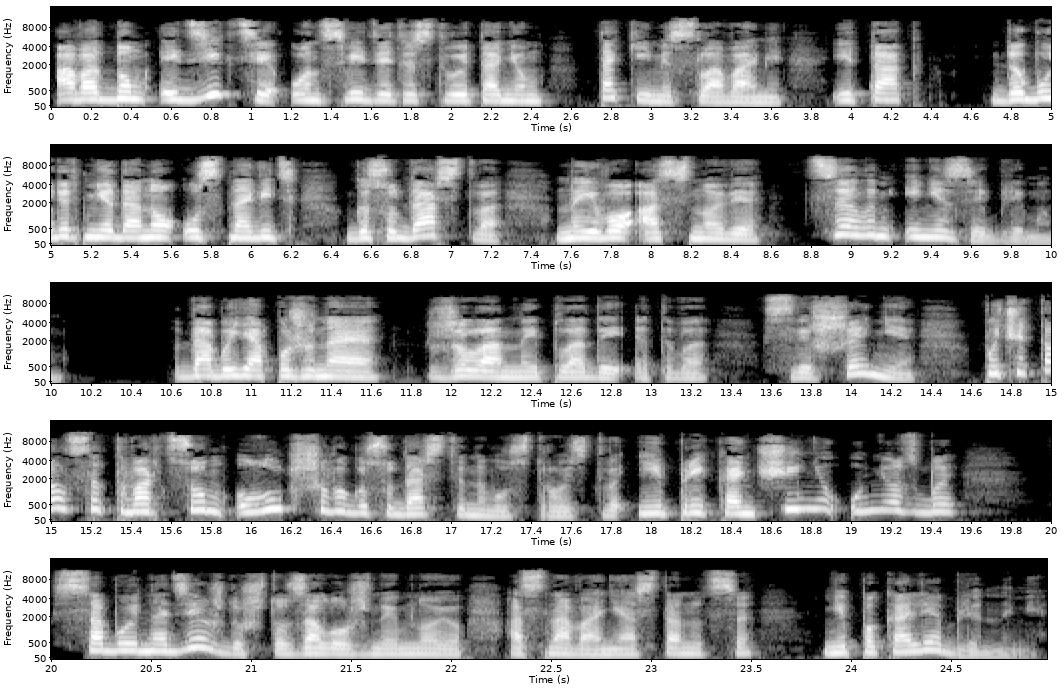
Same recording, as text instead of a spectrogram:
а в одном эдикте он свидетельствует о нем такими словами. «Итак, да будет мне дано установить государство на его основе целым и незыблемым, дабы я, пожиная желанные плоды этого свершения, почитался творцом лучшего государственного устройства и при кончине унес бы с собой надежду, что заложенные мною основания останутся непоколебленными.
